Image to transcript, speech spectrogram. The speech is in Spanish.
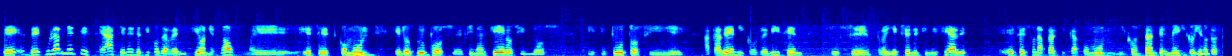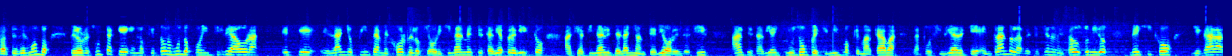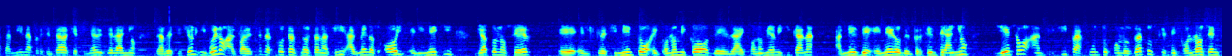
eh, regularmente se hacen ese tipo de revisiones, ¿no? Eh, ese es común que los grupos eh, financieros y los institutos y académicos revisen sus eh, proyecciones iniciales. Esa es una práctica común y constante en México y en otras partes del mundo. Pero resulta que en lo que todo el mundo coincide ahora es que el año pinta mejor de lo que originalmente se había previsto hacia finales del año anterior. Es decir, antes había incluso un pesimismo que marcaba la posibilidad de que entrando la recesión en Estados Unidos, México llegara también a presentar hacia finales del año la recesión y bueno, al parecer las cosas no están así, al menos hoy el INEGI dio a conocer eh, el crecimiento económico de la economía mexicana al mes de enero del presente año y eso anticipa junto con los datos que se conocen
